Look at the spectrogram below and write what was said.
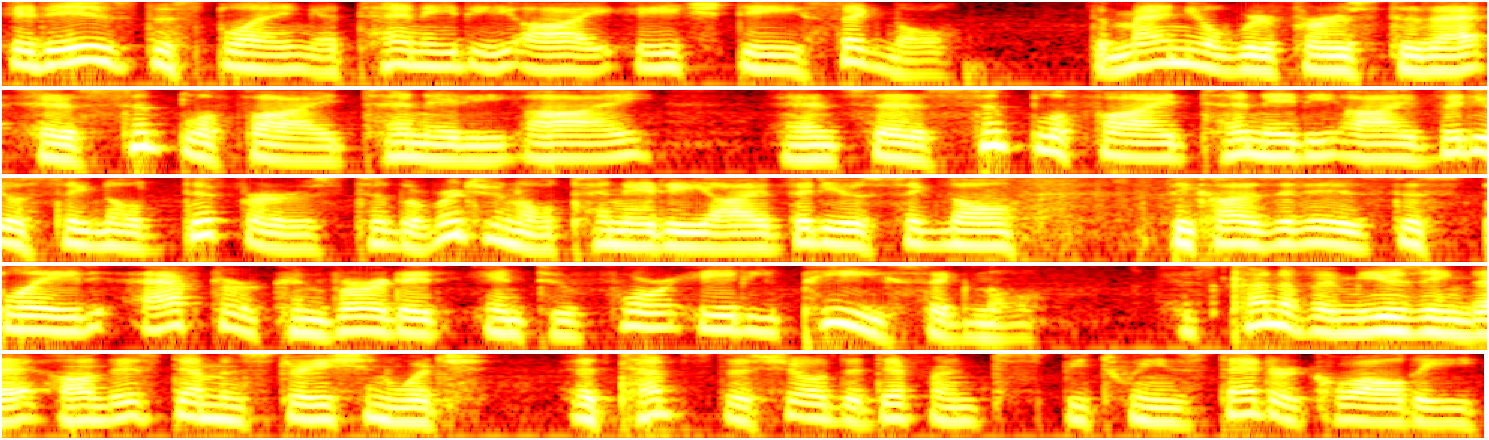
it is displaying a 1080i HD signal. The manual refers to that as simplified 1080i and says simplified 1080i video signal differs to the original 1080i video signal because it is displayed after converted into 480p signal. It's kind of amusing that on this demonstration which attempts to show the difference between standard quality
